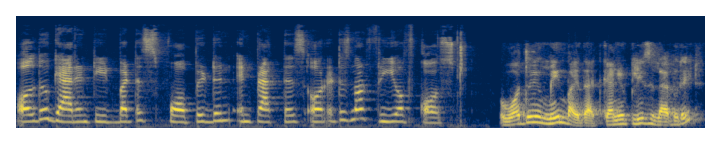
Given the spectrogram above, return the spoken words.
although guaranteed but is forbidden in practice or it is not free of cost. What do you mean by that? Can you please elaborate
